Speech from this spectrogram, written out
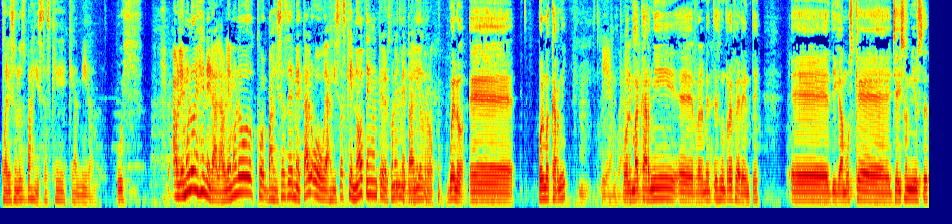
¿cuáles son los bajistas que, que admiran? Uy. Hablemoslo en general, hablemoslo con bajistas de metal o bajistas que no tengan que ver con el metal y el rock. Bueno, eh, Paul McCartney. Mm, bien, bueno. Paul McCartney eh, realmente es un referente. Eh, digamos que Jason Newsted.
